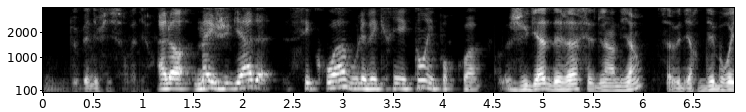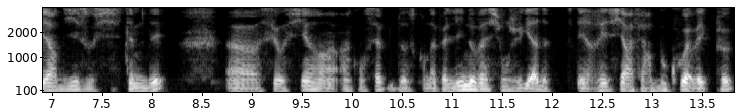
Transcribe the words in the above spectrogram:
de bénéfices, on va dire. Alors, MyJugad, c'est quoi? Vous l'avez créé quand et pourquoi? Jugad, déjà, c'est de l'indien. Ça veut dire débrouillardise ou système D. Euh, c'est aussi un, concept de ce qu'on appelle l'innovation jugade, c'est-à-dire réussir à faire beaucoup avec peu.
